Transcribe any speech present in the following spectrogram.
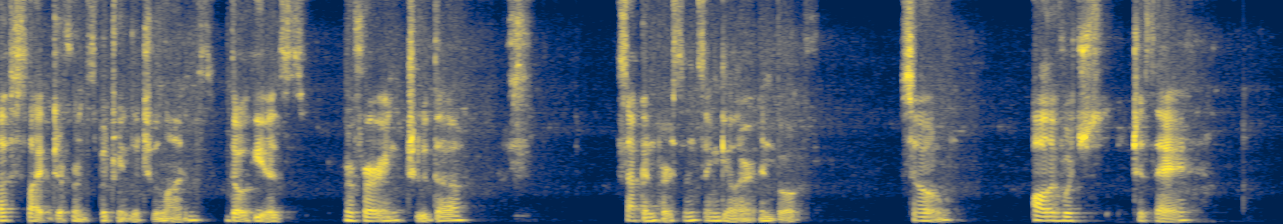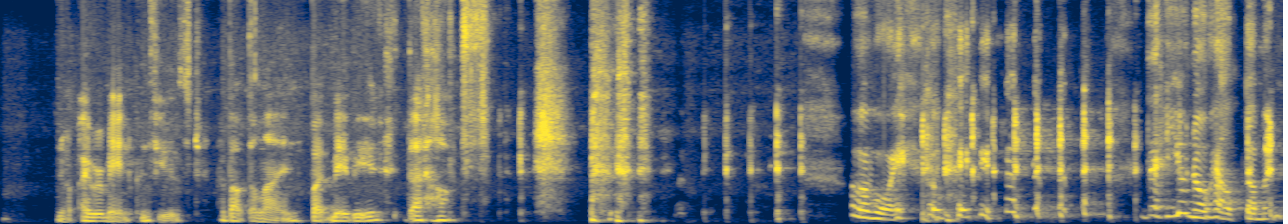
a slight difference between the two lines, though he is referring to the second person singular in both. So all of which to say, you know, I remain confused about the line, but maybe that helps. Oh boy. Okay. you no help, Daman.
